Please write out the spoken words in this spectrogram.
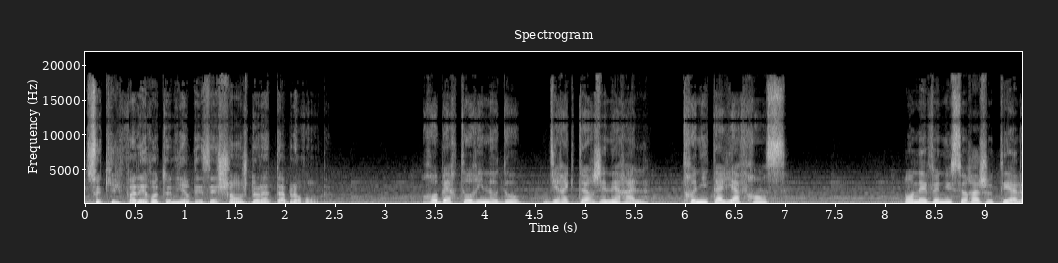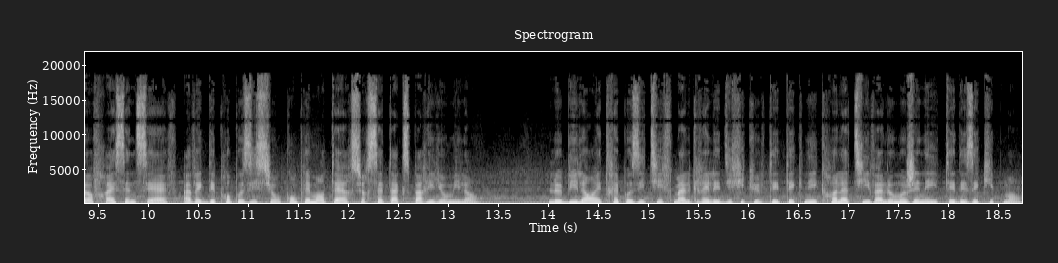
Ce qu'il fallait retenir des échanges de la table ronde. Roberto Rinaudo, directeur général. Tronitalia France. On est venu se rajouter à l'offre SNCF avec des propositions complémentaires sur cet axe Paris-Lyon-Milan. Le bilan est très positif malgré les difficultés techniques relatives à l'homogénéité des équipements.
